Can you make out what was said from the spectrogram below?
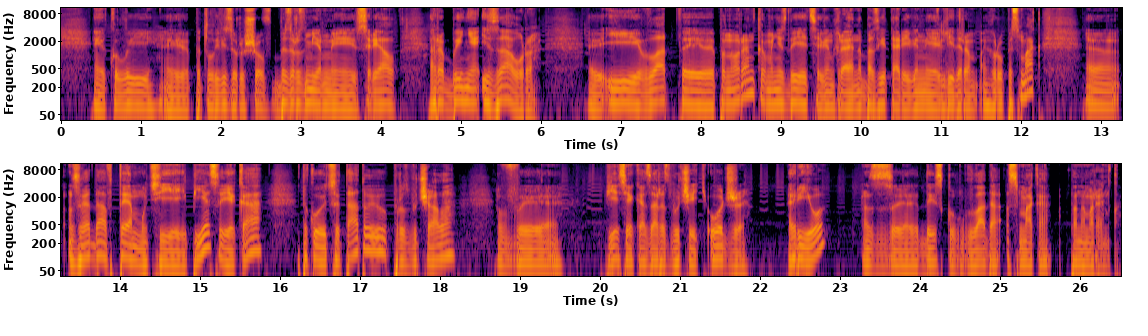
коли по телевізору йшов безрозмірний серіал Рабиня Ізаура. І Влад Пономаренко, мені здається, він грає на бас-гітарі, він є лідером групи Смак. Згадав тему цієї п'єси, яка такою цитатою прозвучала в п'єсі, яка зараз звучить. Отже, Ріо з диску Влада Смака Пономаренко.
